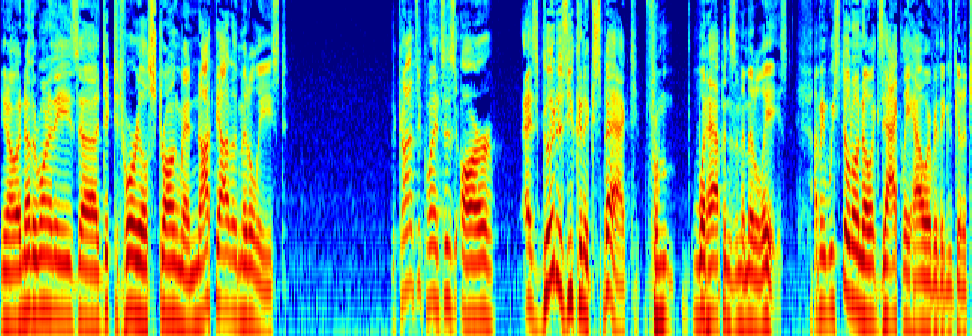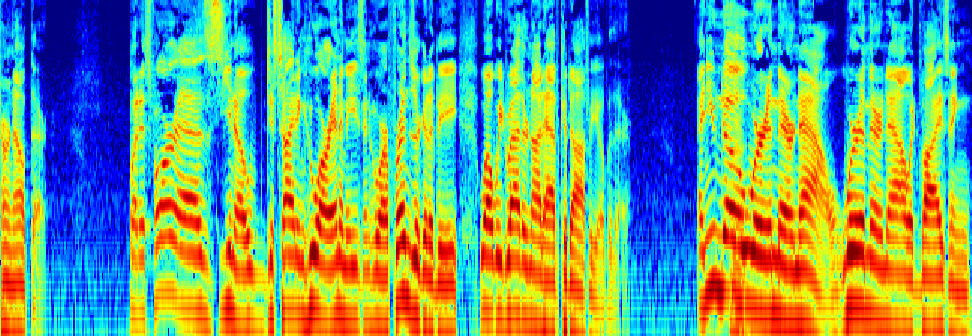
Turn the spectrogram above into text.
you know, another one of these uh, dictatorial strongmen knocked out of the Middle East. The consequences are as good as you can expect from what happens in the Middle East. I mean, we still don't know exactly how everything's going to turn out there. But as far as, you know, deciding who our enemies and who our friends are going to be, well, we'd rather not have Gaddafi over there. And you know we're in there now. We're in there now advising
